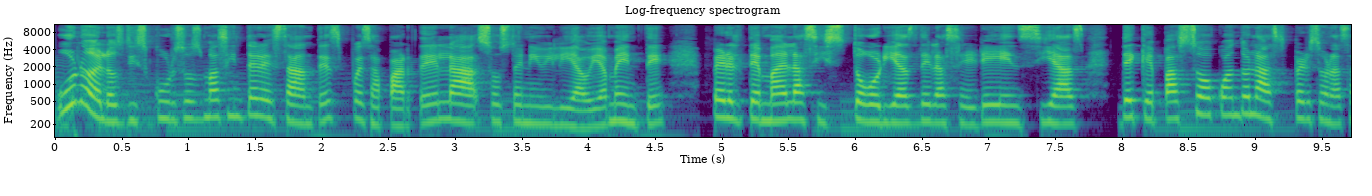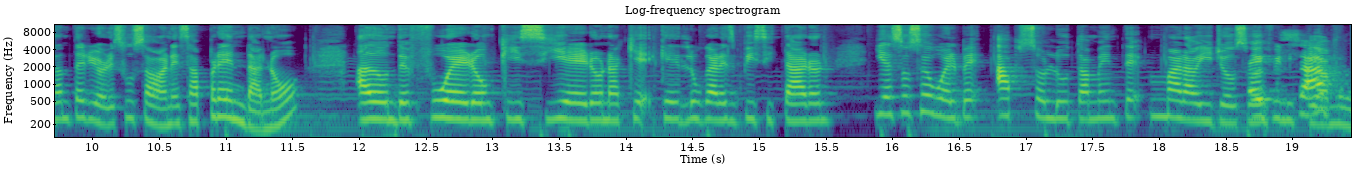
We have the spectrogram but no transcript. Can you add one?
uno de los discursos más interesantes, pues aparte de la sostenibilidad obviamente, pero el tema de las historias, de las herencias, de qué pasó cuando las personas anteriores usaban esa prenda, ¿no? A dónde fueron, qué hicieron, a qué, qué lugares visitaron y eso se vuelve absolutamente maravilloso. Exacto,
